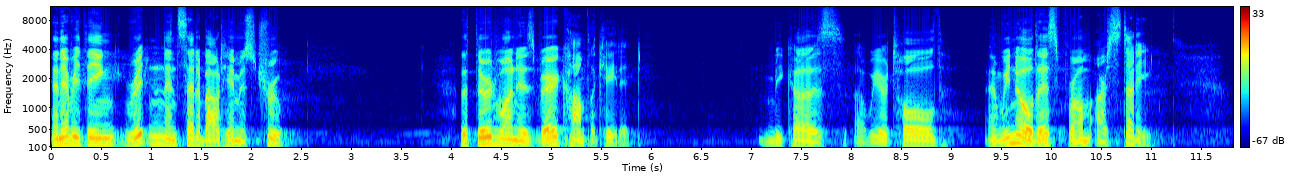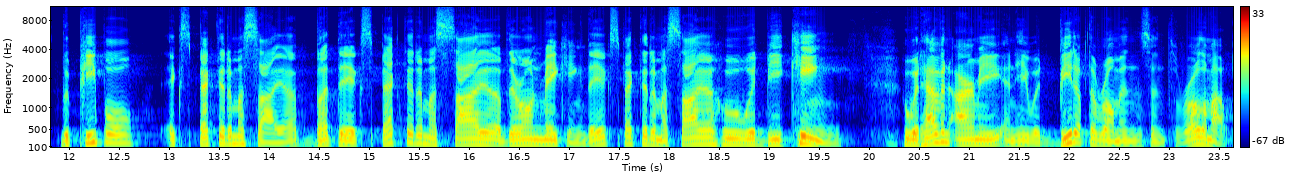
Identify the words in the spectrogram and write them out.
and everything written and said about him is true. The third one is very complicated because uh, we are told, and we know this from our study, the people expected a Messiah, but they expected a Messiah of their own making. They expected a Messiah who would be king, who would have an army, and he would beat up the Romans and throw them out.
